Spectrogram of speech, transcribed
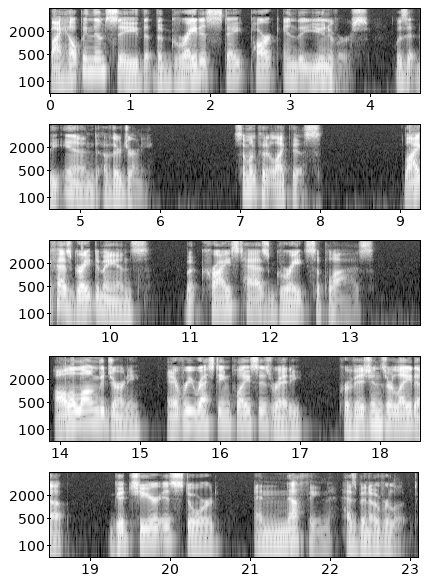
By helping them see that the greatest state park in the universe was at the end of their journey. Someone put it like this Life has great demands, but Christ has great supplies. All along the journey, every resting place is ready, provisions are laid up, good cheer is stored, and nothing has been overlooked.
